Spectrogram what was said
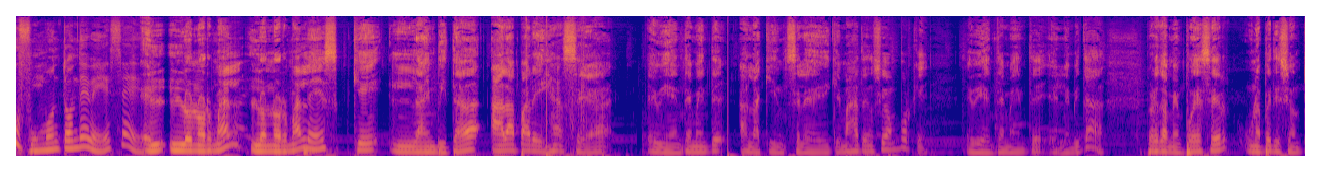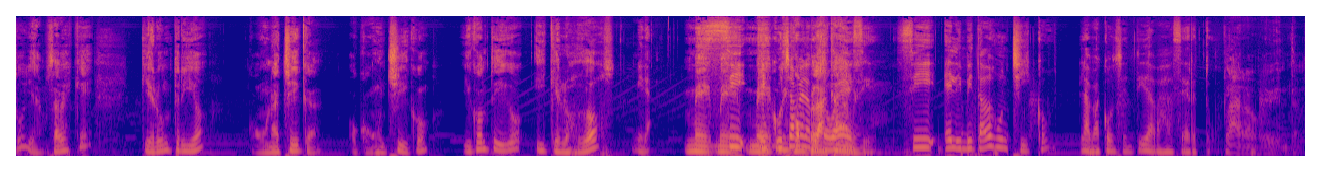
Uf, un montón de veces. El- lo normal, lo normal es que la invitada a la pareja sea evidentemente a la quien se le dedique más atención porque evidentemente es la invitada. Pero también puede ser una petición tuya. ¿Sabes qué? Quiero un trío con una chica o con un chico y contigo y que los dos Mira, me, me, me escúchame lo que te voy a decir. Si el invitado es un chico, la va consentida vas a ser tú. Claro, evidentemente.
